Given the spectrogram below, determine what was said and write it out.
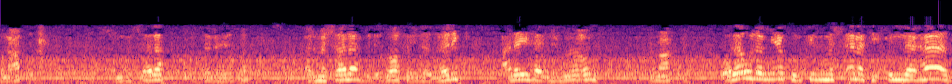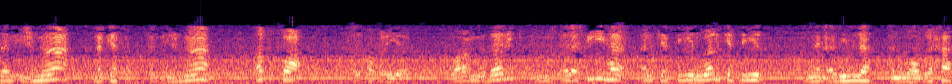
منعقد. المسألة المسألة بالإضافة إلى ذلك عليها إجماع ولو لم يكن في المسألة إلا هذا الإجماع لكفى. فالإجماع أقطع القطعيات. ورغم ذلك المسألة فيها الكثير والكثير من الأدلة الواضحة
